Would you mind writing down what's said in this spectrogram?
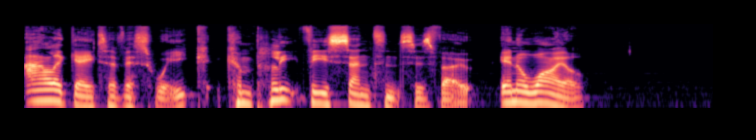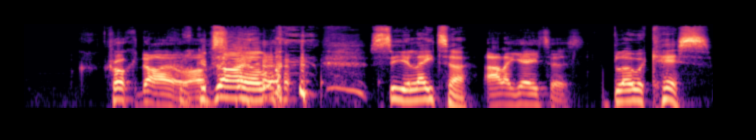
alligator this week. Complete these sentences, though. In a while. crocodile. Crocodile. See you later. Alligators. Blow a kiss.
